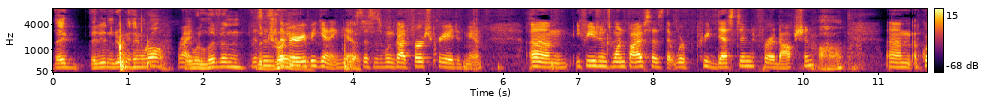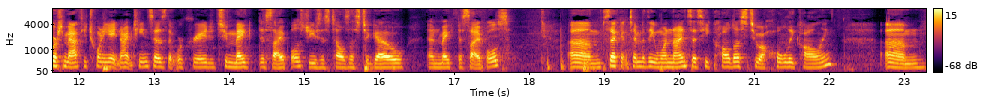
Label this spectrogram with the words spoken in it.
they they didn't do anything wrong. Right. They Right. were living This the is dream. the very beginning. Yes, Yes. this is when God first created man. Um, Ephesians 1 5 says that we're predestined for adoption. Uh huh. Um, of course, Matthew twenty eight nineteen says that we're created to make disciples. Jesus tells us to go and make disciples. Um, 2 Timothy 1 9 says he called us to a holy calling. Um,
